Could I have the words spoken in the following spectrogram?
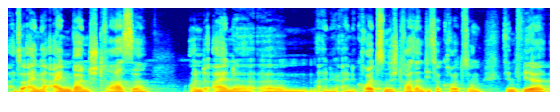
also eine Einbahnstraße und eine, ähm, eine, eine kreuzende Straße. An dieser Kreuzung sind wir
